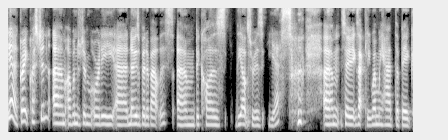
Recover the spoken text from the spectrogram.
Yeah, great question. Um, I wonder if Jim already uh, knows a bit about this um, because the answer is yes. um, so exactly when we had the big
